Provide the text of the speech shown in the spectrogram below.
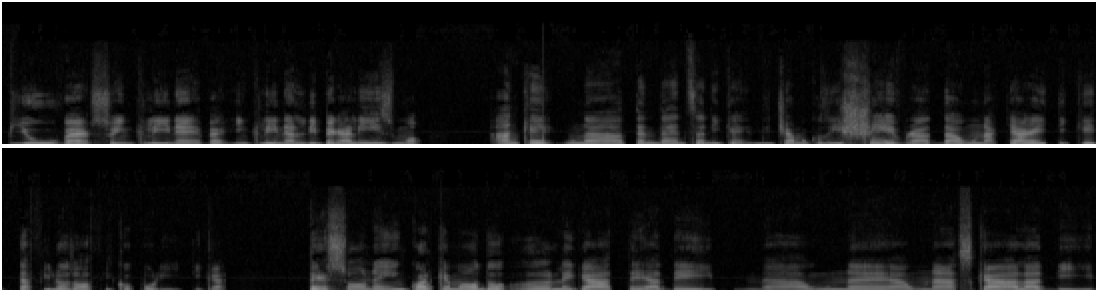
più verso incline, incline al liberalismo, anche una tendenza di, diciamo così, scevra da una chiara etichetta filosofico-politica. Persone in qualche modo eh, legate a, dei, a, un, a, una scala di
